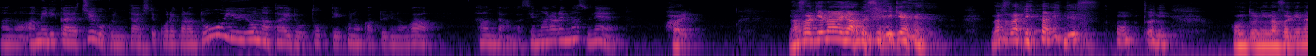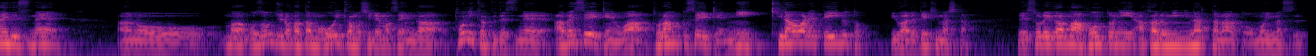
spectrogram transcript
あのアメリカや中国に対してこれからどういうような態度を取っていくのかというのが判断が迫られますね。はい。情けない安倍政権情けないです。本当に。本当に情けないですね。あのまあ、ご存知の方も多いかもしれませんが、とにかくですね、安倍政権はトランプ政権に嫌われていると言われてきました。でそれがまあ本当に明るみになったなと思います。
